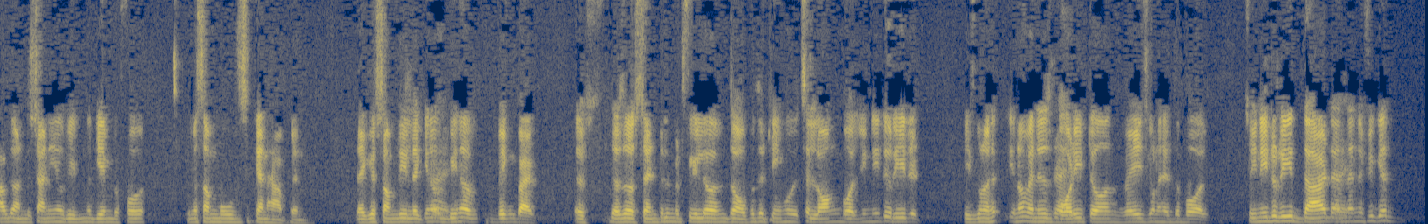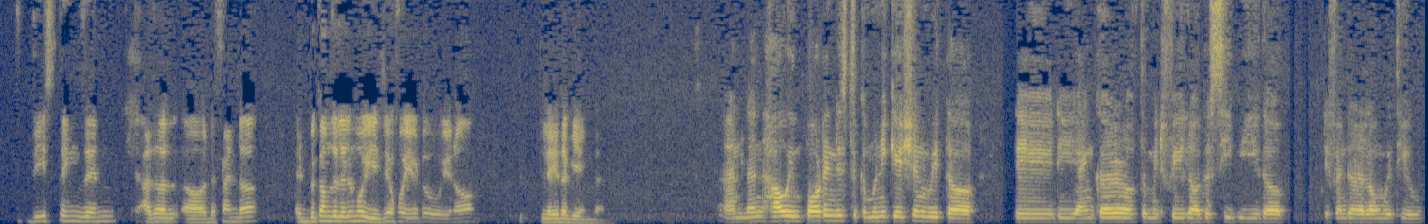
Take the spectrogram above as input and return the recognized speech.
have the understanding of reading the game before, you know, some moves can happen. Like if somebody, like you know, Right. being a wing back, if there's a central midfielder on the opposite team who it's a long ball, you need to read it. He's gonna, you know, when his Right. body turns, where he's gonna hit the ball. So you need to read that, Right. and then if you get these things in as a uh, defender, it becomes a little more easier for you to, you know, play the game then. and then how important is the communication with uh, the the anchor of the midfield or the CB, the defender along with you,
